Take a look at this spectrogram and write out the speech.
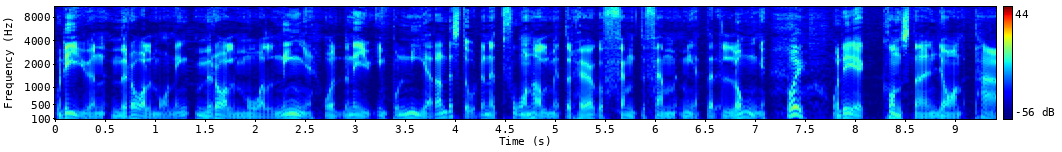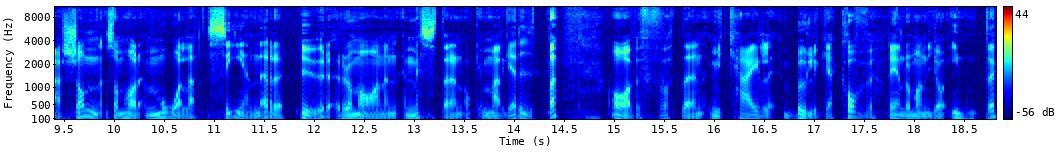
Och det är ju en muralmålning, muralmålning och den är ju imponerande stor. Den är 2,5 meter hög och 55 meter lång. Oj! Och det är konstnären Jan Persson som har målat scener ur romanen Mästaren och Margarita av författaren Mikhail Bulgakov. Det är en roman jag inte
